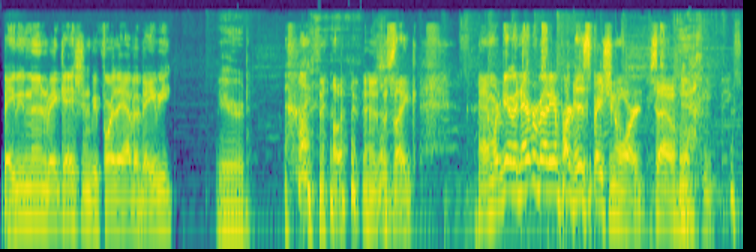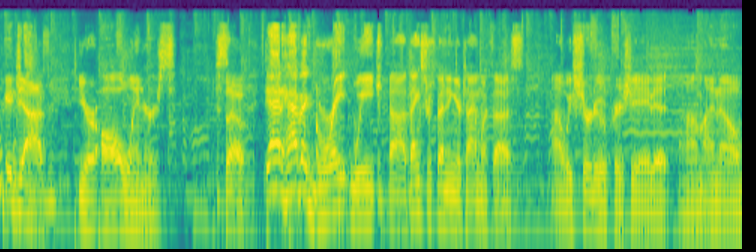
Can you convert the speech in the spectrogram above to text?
baby moon vacation before they have a baby. weird. I know. It was like, and we're giving everybody a participation award. So, good job. You're all winners. So, Dad, have a great week. Uh, thanks for spending your time with us. Uh, we sure do appreciate it. Um, I know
